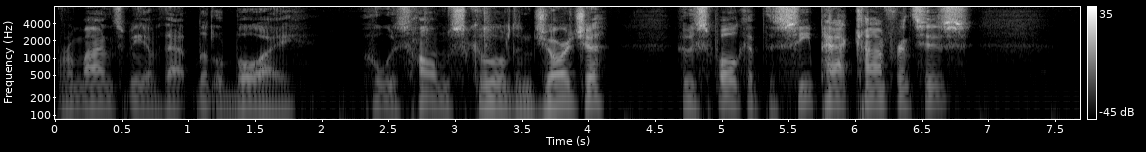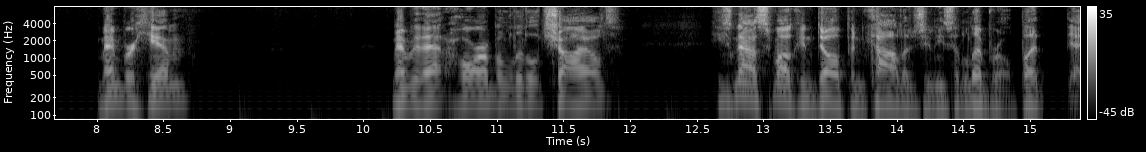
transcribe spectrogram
reminds me of that little boy who was homeschooled in Georgia, who spoke at the CPAC conferences. Remember him? Remember that horrible little child? He's now smoking dope in college and he's a liberal. But uh,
